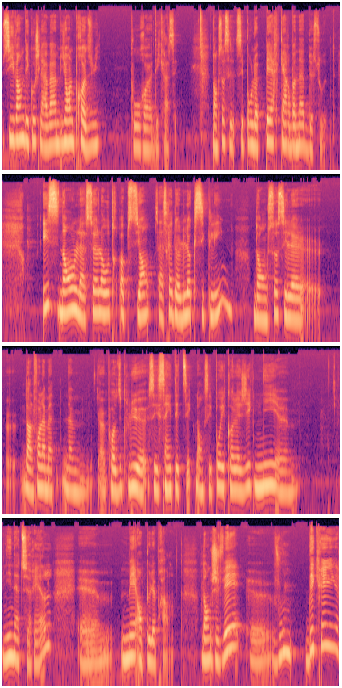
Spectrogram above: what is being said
s'ils vendent des couches lavables, ils ont le produit pour décrasser. Donc ça, c'est pour le percarbonate de soude. Et sinon, la seule autre option, ça serait de l'oxycline. Donc ça, c'est le dans le fond, un produit plus, euh, c'est synthétique, donc c'est pas écologique ni, euh, ni naturel, euh, mais on peut le prendre. Donc, je vais vous décrire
